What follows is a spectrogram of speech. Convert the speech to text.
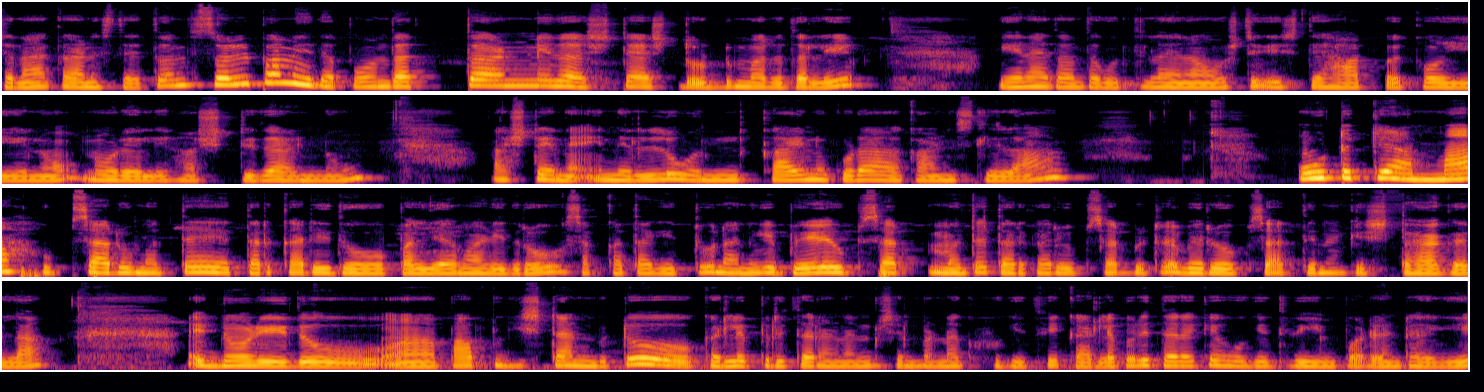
ಚೆನ್ನಾಗಿ ಕಾಣಿಸ್ತಾ ಇತ್ತು. ಅಂದರೆ ಸ್ವಲ್ಪ ಇದಪ್ಪ, ಒಂದು ಹತ್ತು ಹಣ್ಣಿದೆ ಅಷ್ಟೇ, ಅಷ್ಟು ದೊಡ್ಡ ಮರದಲ್ಲಿ. ಏನಾಯ್ತು ಅಂತ ಗೊತ್ತಿಲ್ಲ, ಏನೋ ಔಷಧಿ ಇಷ್ಟೇ ಹಾಕಬೇಕೋ ಏನೋ, ನೋಡಿ ಅಲ್ಲಿ ಅಷ್ಟಿದೆ ಹಣ್ಣು. ಅಷ್ಟೇ ಇನ್ನೆಲ್ಲೂ ಒಂದು ಕಾಯಿನೂ ಕೂಡ ಕಾಣಿಸ್ಲಿಲ್ಲ. ಊಟಕ್ಕೆ ಅಮ್ಮ ಉಪ್ಸಾರು ಮತ್ತು ತರಕಾರಿದು ಪಲ್ಯ ಮಾಡಿದರು. ಸಖತ್ತಾಗಿತ್ತು. ನನಗೆ ಬೇಳೆ ಉಪ್ಸಾರು ಮತ್ತು ತರಕಾರಿ ಉಪ್ಸಾರು ಬಿಟ್ಟರೆ ಬೇರೆ ಉಪ್ಸಾರು ತಿನ್ನೋಕೆ ಇಷ್ಟ ಆಗಲ್ಲ. ಇದು ನೋಡಿ ಇದು ಪಾಪಿಗೆ ಇಷ್ಟ ಅಂದ್ಬಿಟ್ಟು ಕಡಲೆಪುರಿ ಥರ ನಾನು ಚನ್ನಪಟ್ಟಣಕ್ಕೆ ಹೋಗಿದ್ವಿ. ಕಡಲೆಪುರಿ ಥರಕ್ಕೆ ಹೋಗಿದ್ವಿ ಇಂಪಾರ್ಟೆಂಟಾಗಿ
